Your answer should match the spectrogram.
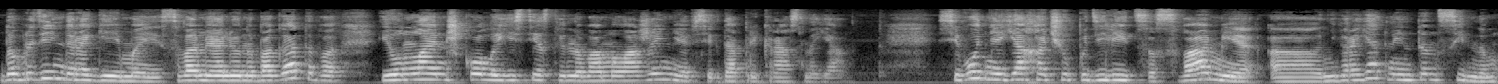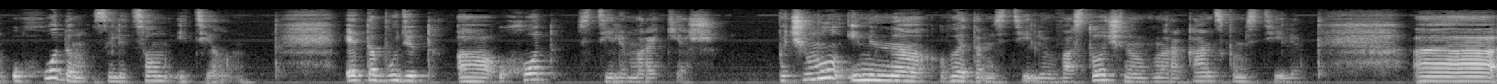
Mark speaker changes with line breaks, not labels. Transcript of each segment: Добрый день, дорогие мои! С вами Алена Богатова и онлайн-школа естественного омоложения «Всегда прекрасна я». Сегодня я хочу поделиться с вами э, невероятно интенсивным уходом за лицом и телом. Это будет э, уход в стиле Маракеш. Почему именно в этом стиле, в восточном, в марокканском стиле? Э,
